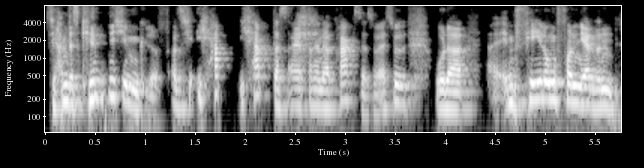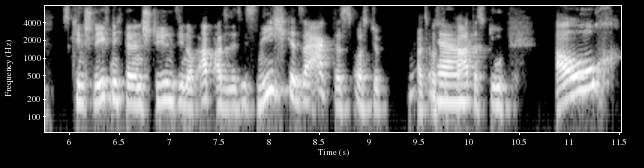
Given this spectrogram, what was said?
sie haben das Kind nicht im Griff. Also ich, ich habe ich hab das einfach in der Praxis, weißt du? Oder Empfehlung von, ja, dann das Kind schläft nicht, dann stillen sie noch ab. Also das ist nicht gesagt, dass Osteo als Osteopath, ja. dass du auch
